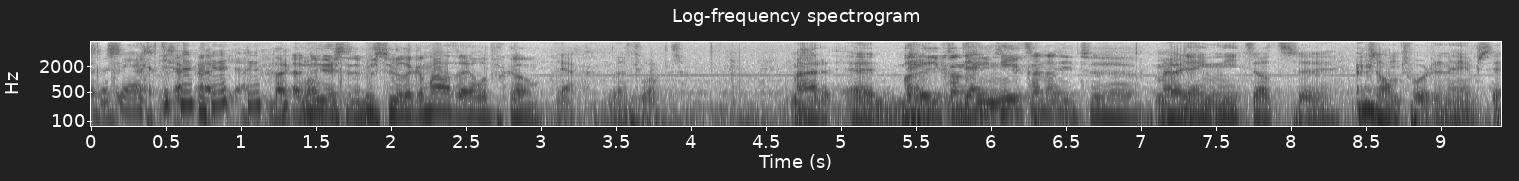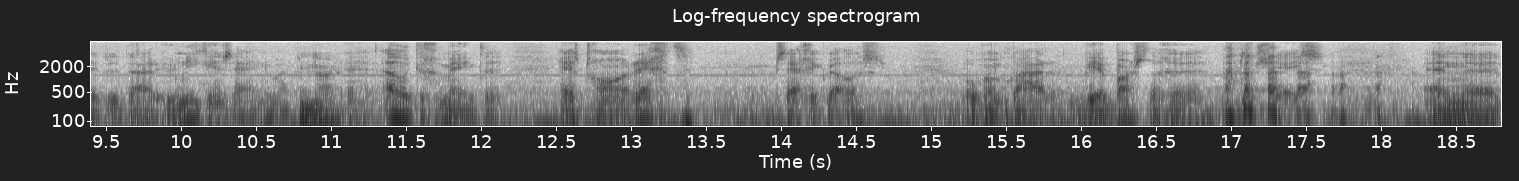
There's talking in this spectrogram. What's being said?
aangenomen. gezegd. Ja, ja, dat En nu is er een bestuurlijke maatregel opgekomen. Ja, dat klopt. Maar, eh, Maar denk, je kan, denk niet, niet, je kan dat niet... eh, maar weten. denk niet dat eh, Zandvoort en Heemstede daar uniek in zijn. Hoor. Nee. Elke gemeente heeft gewoon recht, zeg ik wel eens, op een paar weerbarstige dossiers. en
